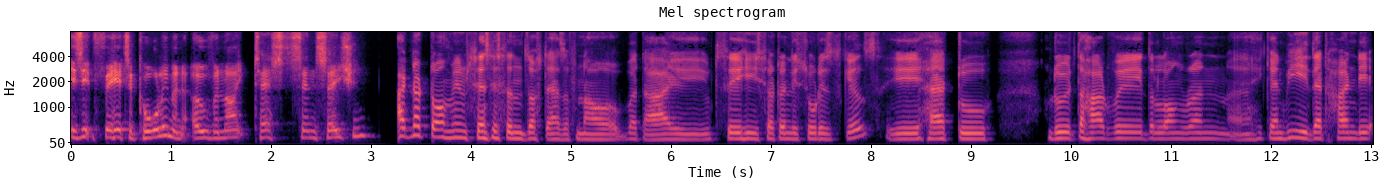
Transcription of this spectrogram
is it fair to call him an overnight test sensation? I'd not term him sensation just as of now, but I would say he certainly showed his skills. He had to do it the hard way, the long run. Uh, he can be that handy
